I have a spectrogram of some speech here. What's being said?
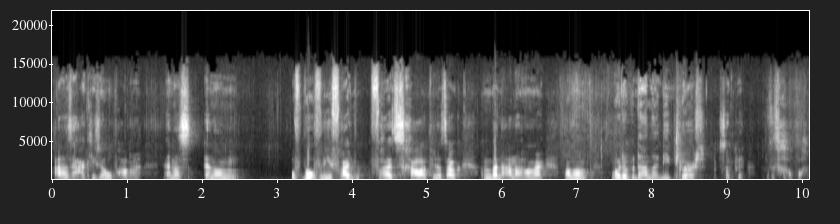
aan het haakje zo ophangen. En, en dan... Of boven je fruit, fruitschaal heb je dat ook. Een bananenhanger. Want dan worden bananen niet purs. Snap je? Dat is grappig.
